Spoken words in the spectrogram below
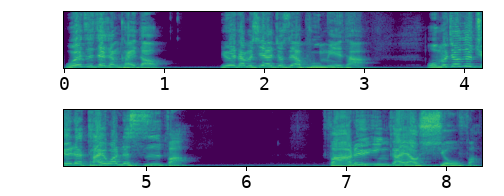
我一直在讲凯道，因为他们现在就是要扑灭它。我们就是觉得台湾的司法法律应该要修法。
